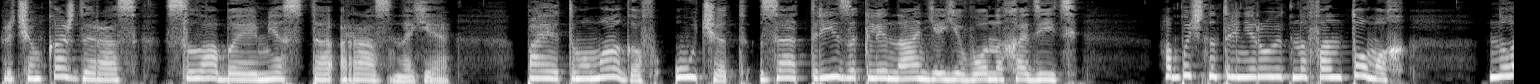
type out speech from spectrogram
Причем каждый раз слабое место разное. Поэтому магов учат за три заклинания его находить. Обычно тренируют на фантомах – но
